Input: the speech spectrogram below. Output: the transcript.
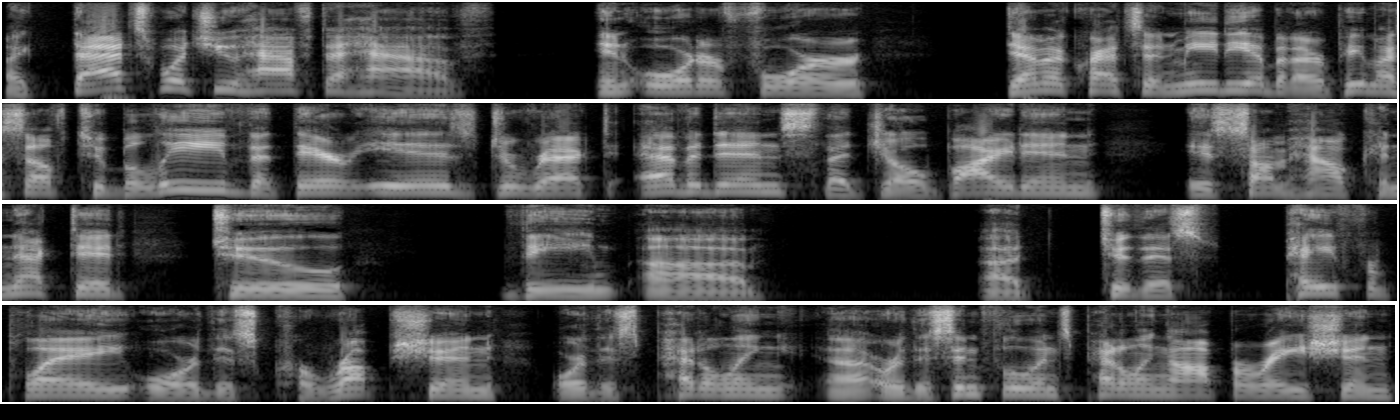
Like that's what you have to have in order for Democrats and media, but I repeat myself, to believe that there is direct evidence that Joe Biden is somehow connected to the uh, uh, to this pay for play or this corruption or this peddling uh, or this influence peddling operation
